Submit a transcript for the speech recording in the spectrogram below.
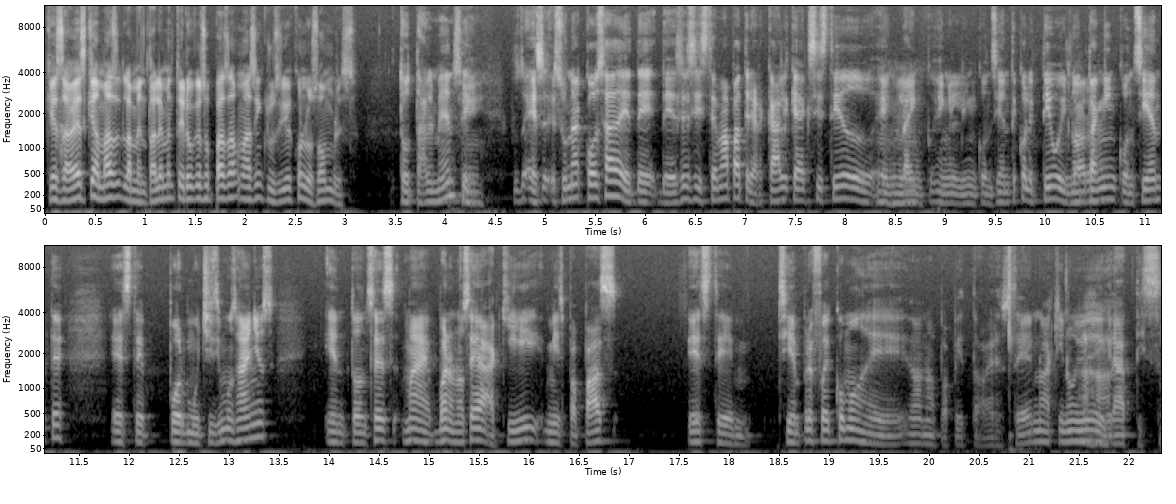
Que sabes que además lamentablemente creo que eso pasa más inclusive con los hombres. Totalmente. Sí. Es, es una cosa de, de- de ese sistema patriarcal que ha existido en, la en el inconsciente colectivo y no tan inconsciente este, por muchísimos años. Entonces, mae, bueno, no sé, aquí mis papás este, siempre fue como de, no, no, papito, a ver, usted no, aquí no vive de gratis.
